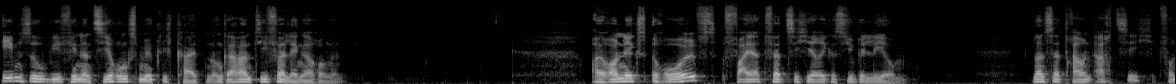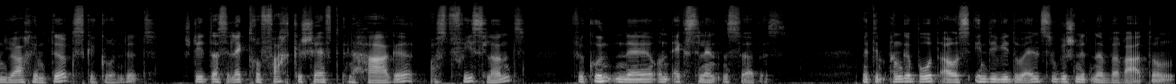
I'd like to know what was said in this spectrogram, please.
ebenso wie Finanzierungsmöglichkeiten und Garantieverlängerungen. Euronics Rolfs feiert 40-jähriges Jubiläum. 1983 von Joachim Dirks gegründet, steht das Elektrofachgeschäft in Hage, Ostfriesland, für Kundennähe und exzellenten Service. Mit dem Angebot aus individuell zugeschnittener Beratung,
